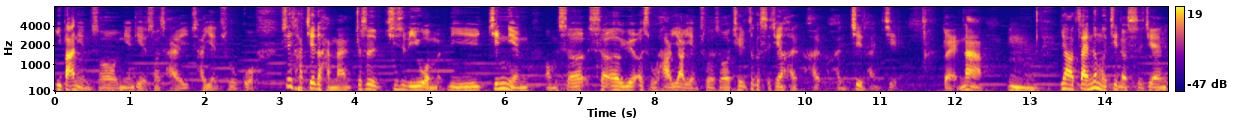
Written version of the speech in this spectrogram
一八年的时候年底的时候才才演出过。其实他接的还蛮，就是其实离我们离今年我们十二十二月二十五号要演出的时候，其实这个时间很很很近很近。对，那嗯，要在那么近的时间。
